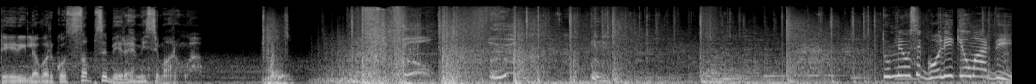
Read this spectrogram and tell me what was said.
तेरी लवर को सबसे बेरहमी से मारूँगा। तुमने उसे गोली क्यों मार दी?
